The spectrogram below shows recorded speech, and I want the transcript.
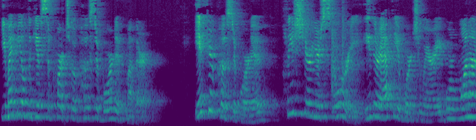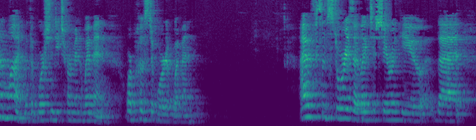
You might be able to give support to a post-abortive mother. If you're post-abortive, please share your story, either at the abortuary or one on one with abortion determined women or post abortive women. I have some stories I'd like to share with you that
